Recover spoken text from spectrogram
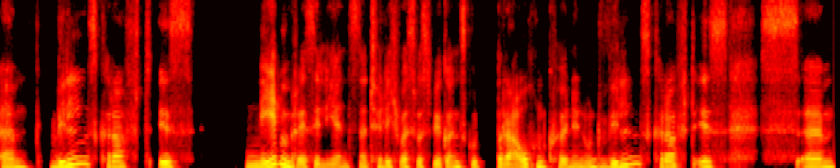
ähm, Willenskraft ist neben Resilienz natürlich was, was wir ganz gut brauchen können. Und Willenskraft ist, ähm,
